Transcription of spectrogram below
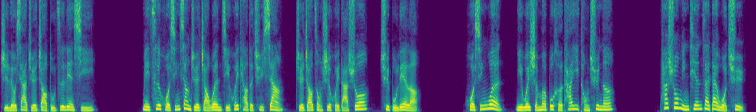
只留下绝爪独自练习。每次火星向绝爪问及灰条的去向，绝爪总是回答说：“去捕猎了。”火星问：“你为什么不和他一同去呢？”他说明天再带我去。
